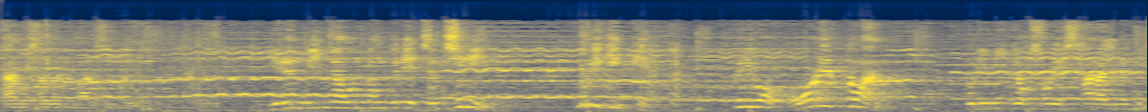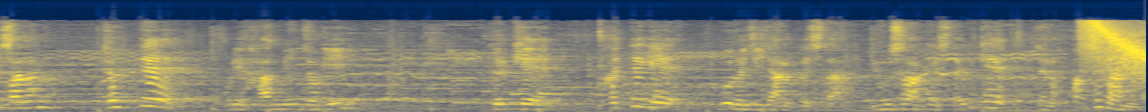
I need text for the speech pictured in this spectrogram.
감사를 말씀드립니다. 이런 민주화운동들의 정신이 뿌리 깊이 그리고 오랫동안 우리 민족 속에 살아있는 이상은 절대 우리 한민족이 그렇게 헛되게 무너지지 않을 것이다. 용서할 것이다. 이렇게 저는 확신합니다.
